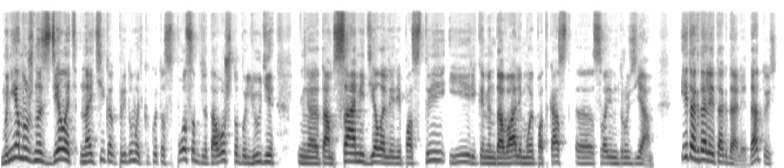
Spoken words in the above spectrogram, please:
Мне нужно сделать, найти, как придумать какой-то способ для того, чтобы люди э, там сами делали репосты и рекомендовали мой подкаст э, своим друзьям и так далее, и так далее, да, то есть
